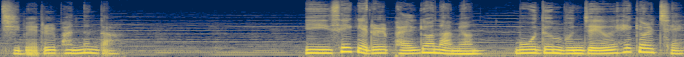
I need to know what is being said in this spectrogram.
지배를 받는다. 이 세계를 발견하면 모든 문제의 해결책,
